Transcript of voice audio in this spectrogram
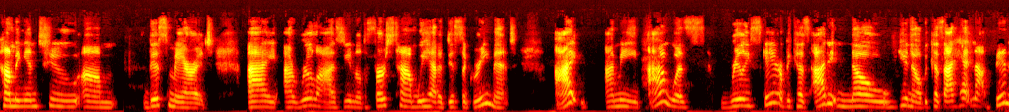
coming into um this marriage i i realized you know the first time we had a disagreement i i mean i was really scared because I didn't know, you know, because I had not been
